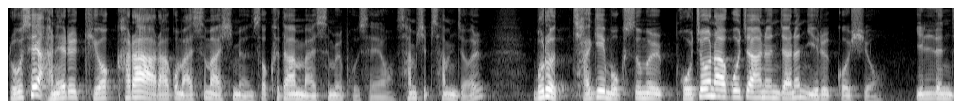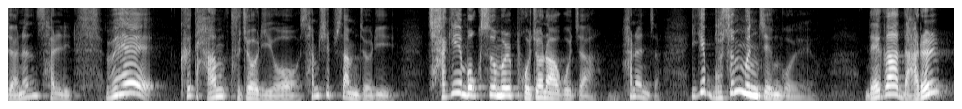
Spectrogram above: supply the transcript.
롯의 아내를 기억하라 라고 말씀하시면서 그 다음 말씀을 보세요. 33절. 무릇 자기 목숨을 보존하고자 하는 자는 잃을 것이요. 잃는 자는 살리 왜그 다음 구절이요? 33절이 자기 목숨을 보존하고자 하는 자. 이게 무슨 문제인 거예요? 내가 나를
